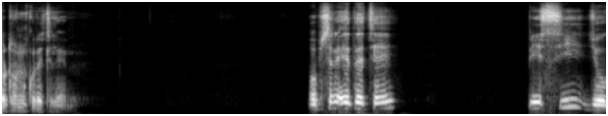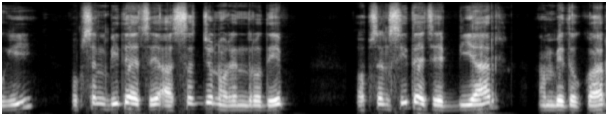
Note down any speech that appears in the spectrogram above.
গঠন করেছিলেন? অপশান এতে আছে পিসি যোগী অপশান বিতে আছে আচার্য নরেন্দ্র দেব অপশান সিতে আছে বি আর আম্বেদকর।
